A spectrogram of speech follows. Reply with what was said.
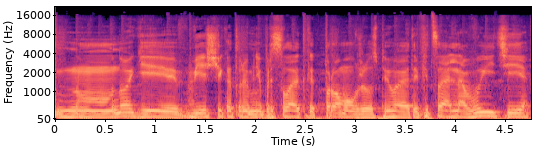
многие вещи, которые мне присылают как промо, уже успевают официально выйти.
